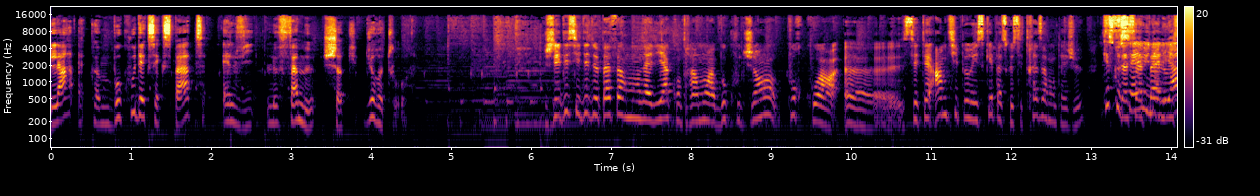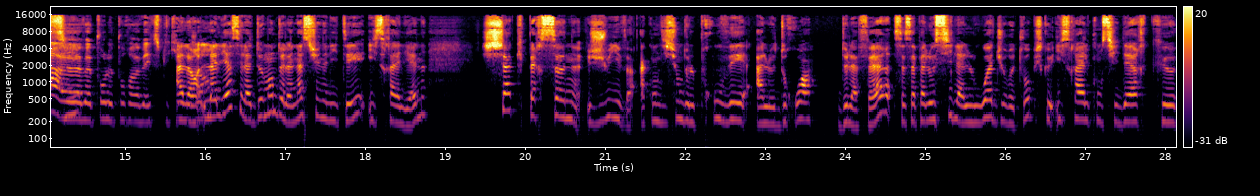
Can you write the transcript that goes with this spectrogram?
là, comme beaucoup d'ex-expats, elle vit le fameux choc du retour. J'ai décidé de ne pas faire mon alia, contrairement à beaucoup de gens. Pourquoi? Euh, C'était un petit peu risqué parce que c'est très avantageux. Qu'est-ce que c'est une alia euh, pour le pour euh, expliquer Alors l'alia, c'est la demande de la nationalité israélienne. Chaque personne juive, à condition de le prouver, a le droit de l'affaire. Ça s'appelle aussi la loi du retour, puisque Israël considère que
